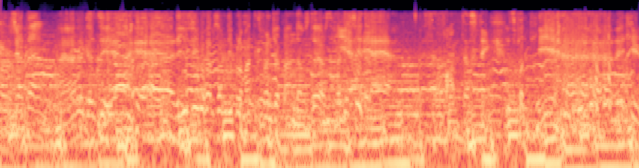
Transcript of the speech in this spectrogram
From Japan. Yeah, I can see. Yeah, yeah, yeah. You see, we have some diplomatics from Japan downstairs. Have you Yeah, seen yeah, yeah. It's fantastic. It's fantastic. Yeah, thank you.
